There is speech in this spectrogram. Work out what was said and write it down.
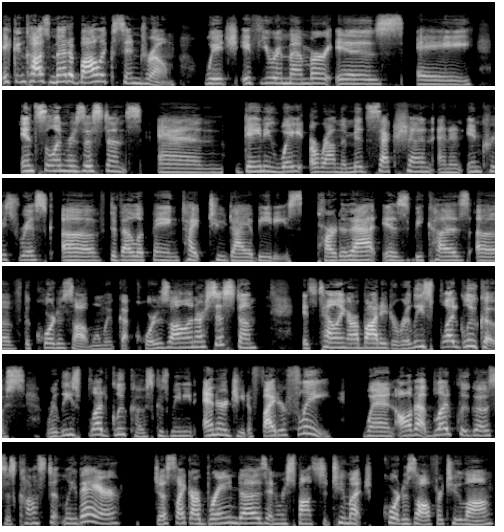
It can cause metabolic syndrome, which, if you remember, is a insulin resistance and gaining weight around the midsection and an increased risk of developing type 2 diabetes. Part of that is because of the cortisol. When we've got cortisol in our system, it's telling our body to release blood glucose, release blood glucose because we need energy to fight or flee. When all that blood glucose is constantly there, just like our brain does in response to too much cortisol for too long,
